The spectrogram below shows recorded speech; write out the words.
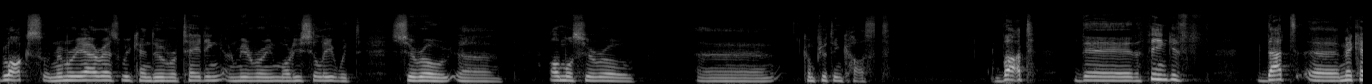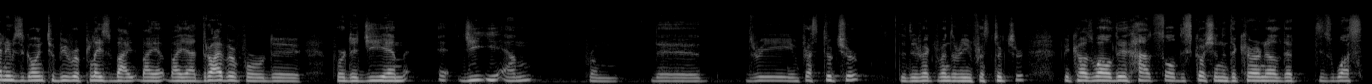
blocks or memory areas, we can do rotating and mirroring more easily with zero uh, almost zero uh, computing cost. But the, the thing is that uh, mechanism is going to be replaced by, by, a, by a driver for the, for the GM, GEM from the DRI infrastructure, the direct rendering infrastructure, because, well, they had some discussion in the kernel that this was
